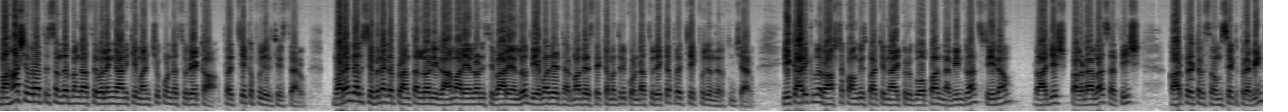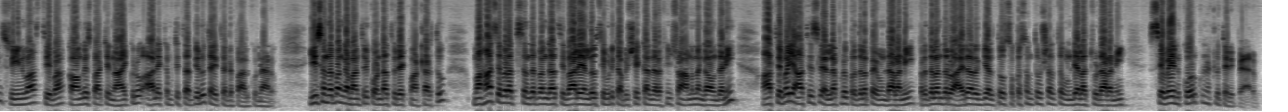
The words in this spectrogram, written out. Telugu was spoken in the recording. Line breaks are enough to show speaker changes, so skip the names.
మహాశివరాత్రి సందర్భంగా శివలింగానికి మంచుకొండ సురేఖ ప్రత్యేక పూజలు చేశారు. వరంగల్ శివనగర్ ప్రాంతంలోని రామాలయంలోని శివాలయంలో దేవాదాయ ధర్మాదాయ శాఖ మంత్రి కొండా సురేఖ ప్రత్యేక పూజలు నిర్వహించారు. ఈ కార్యక్రమంలో రాష్ట్ర కాంగ్రెస్ పార్టీ నాయకులు గోపాల్ నవీన్ రాజ్ శ్రీరామ్ రాజేష్ పగడాల సతీష్ కార్పొరేటర్ సోమశెట్టి ప్రవీణ్ శ్రీనివాస్ శివ కాంగ్రెస్ పార్టీ నాయకులు ఆలయ కమిటీ సభ్యులు తదితరులు పాల్గొన్నారు. ఈ సందర్భంగా మంత్రి కొండా సురేఖ్ మాట్లాడుతూ మహాశివరాత్రి సందర్భంగా శివాలయంలో శివుడికి అభిషేకాన్ని నిర్వహించడం ఆనందంగా ఉందని ఆ శివయ్య ఆశీస్సులు ఎల్లప్పుడూ ప్రజలపై ఉండాలని ప్రజలందరూ ఆయురారోగ్యాలతో సుఖ సంతోషాలతో ఉండేలా చూడాలని శివయ్యను కోరుకున్నట్లు తెలిపారు.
